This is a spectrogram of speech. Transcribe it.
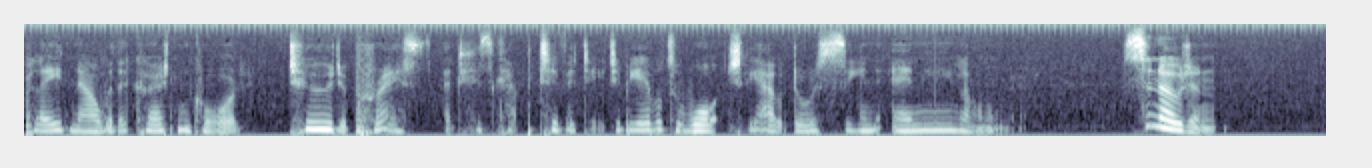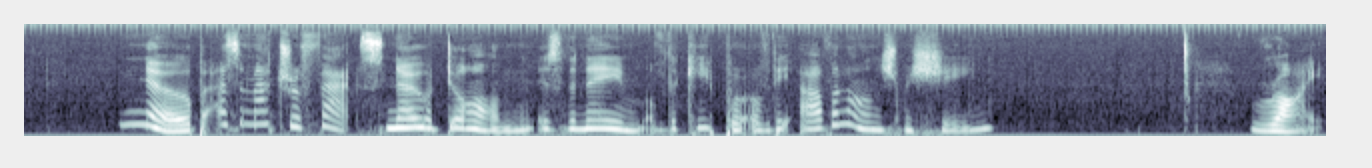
played now with a curtain cord, too depressed at his captivity to be able to watch the outdoor scene any longer. Snowdon. No, but as a matter of fact, Snowdon is the name of the keeper of the avalanche machine. Right.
